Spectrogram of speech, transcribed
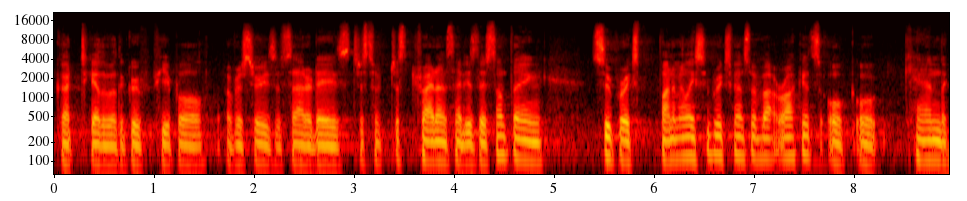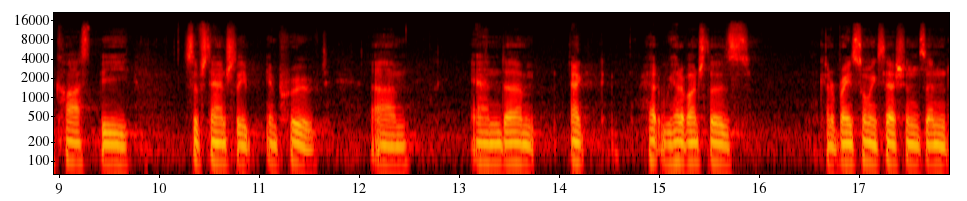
got together with a group of people over a series of Saturdays just to just try to understand: is there something super fundamentally super expensive about rockets, or, or can the cost be substantially improved? Um, and um, had, we had a bunch of those kind of brainstorming sessions, and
